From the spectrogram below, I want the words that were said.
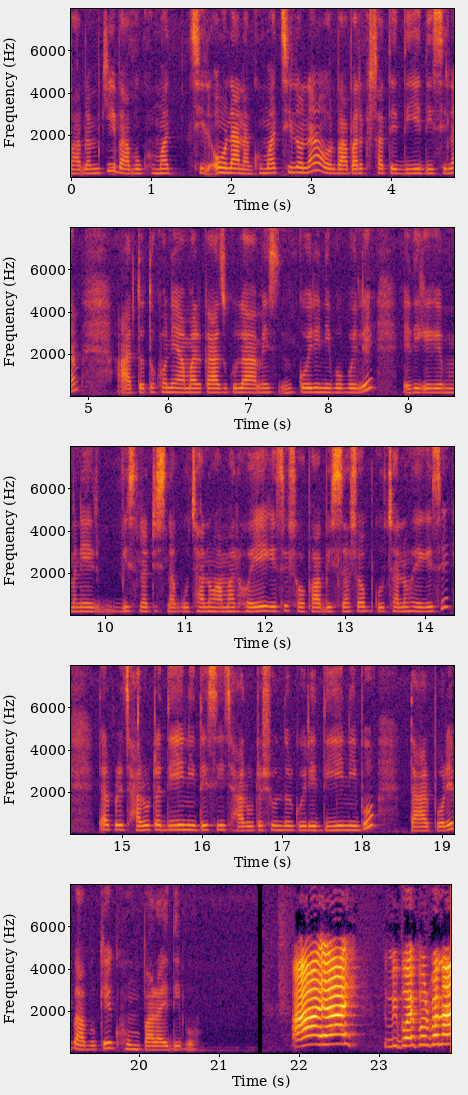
ভাবলাম কি, বাবু ঘুমাচ্ছিল, ও না না, ঘুমাচ্ছিল না। ওর বাবার সাথে দিয়ে দিছিলাম। আর ততক্ষণে আমার কাজগুলা আমি করে নিব বলে এদিকে মানে বিছনা টিছনা গুছানো আমার হয়ে গেছে সোফা বিছনা সব গুছানো হয়ে গেছে। তারপরে ঝাড়ুটা দিয়ে নিতেছি ঝাড়ুটা সুন্দর করে দিয়ে নিব। তারপরে বাবুকে ঘুম পাড়ায় দিব। আয় আয়! তুমি বই পড়বে না?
